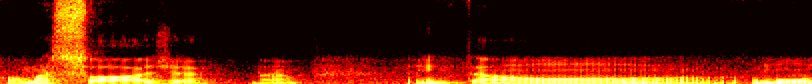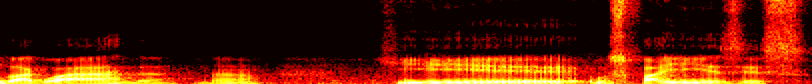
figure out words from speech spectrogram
como a soja. Né. Então, o mundo aguarda né, que os países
